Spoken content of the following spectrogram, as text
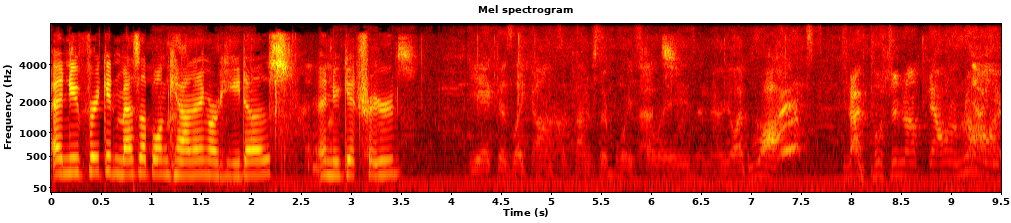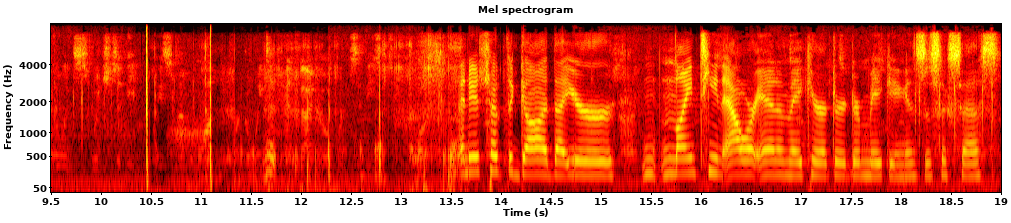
And you freaking mess up on counting, or he does, and you get triggered. Yeah, cause like um sometimes their voice That's- delays and they're like, what? Did I push enough down or Now not? you're going to switch to the placement block, and we're going to head back over to these two blocks. And you just hope to God that your 19-hour anime character they're making is a success.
